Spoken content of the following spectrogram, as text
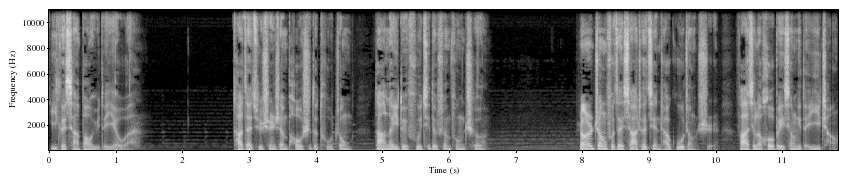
一个下暴雨的夜晚，他在去深山抛尸的途中搭了一对夫妻的顺风车。然而，丈夫在下车检查故障时，发现了后备箱里的异常。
